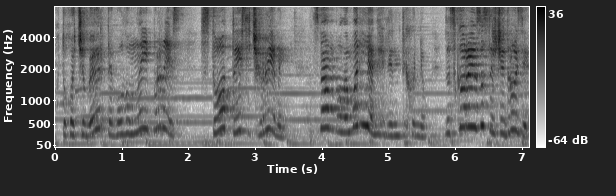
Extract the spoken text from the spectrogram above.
хто хоче виграти головний приз 100 тисяч гривень. З вами була Марія Ангеліна Тихонюк. До скорої зустрічі, друзі!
